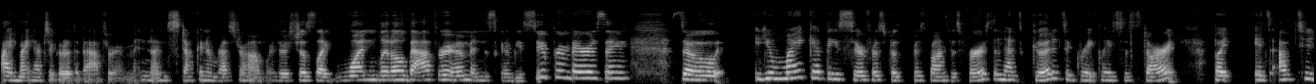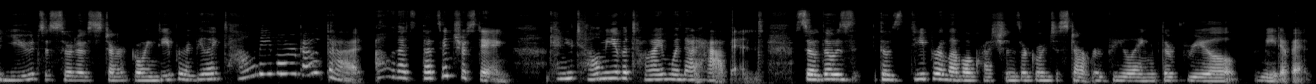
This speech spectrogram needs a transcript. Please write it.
I might have to go to the bathroom and I'm stuck in a restaurant where there's just like one little bathroom and it's going to be super embarrassing. So you might get these surface responses first, and that's good. It's a great place to start, but it's up to you to sort of start going deeper and be like, tell me more about that. Oh, that's that's interesting. Can you tell me of a time when that happened? So those those deeper level questions are going to start revealing the real meat of it.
